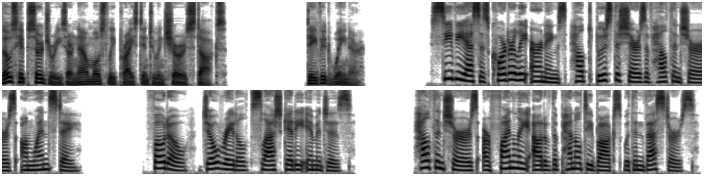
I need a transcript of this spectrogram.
Those hip surgeries are now mostly priced into insurers' stocks. David Wainer. CVS's quarterly earnings helped boost the shares of health insurers on Wednesday. Photo Joe Raedle slash Getty Images. Health insurers are finally out of the penalty box with investors.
